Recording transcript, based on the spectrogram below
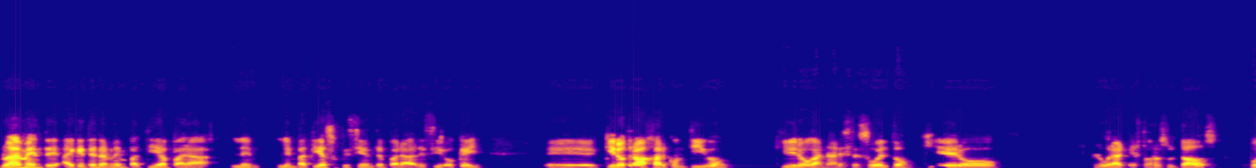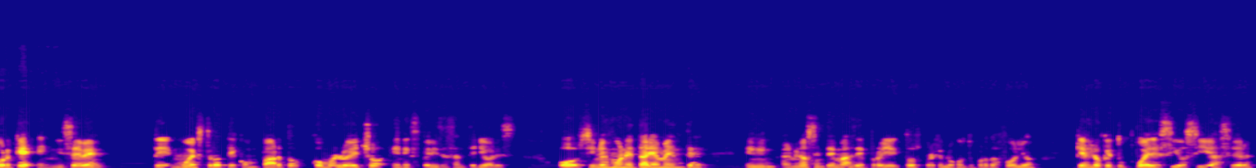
Nuevamente, hay que tener la empatía para la, empatía suficiente para decir, ok, eh, quiero trabajar contigo, quiero ganar este sueldo, quiero lograr estos resultados, porque en mi CV te muestro, te comparto cómo lo he hecho en experiencias anteriores. O si no es monetariamente, en, al menos en temas de proyectos, por ejemplo con tu portafolio, qué es lo que tú puedes sí o sí hacer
